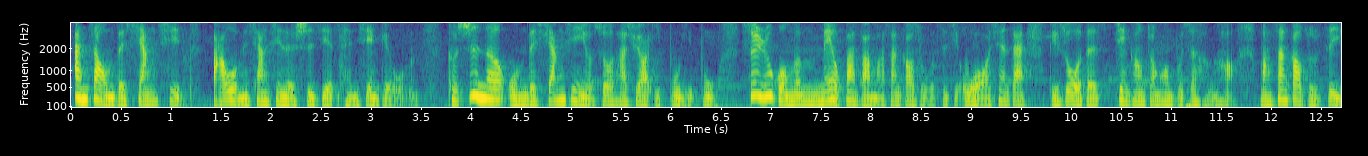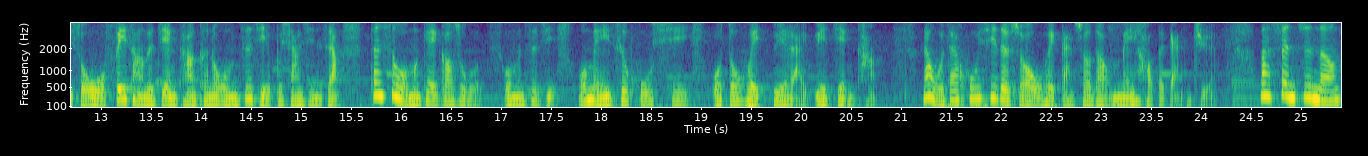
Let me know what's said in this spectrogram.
按照我们的相信，把我们相信的世界呈现给我们。可是呢，我们的相信有时候它需要一步一步。所以，如果我们没有办法马上告诉我自己，我现在比如说我的健康状况不是很好，马上告诉自己说我非常的健康，可能我们自己也不相信这样。但是我们可以告诉我我们自己，我每一次呼吸，我都会越来越健康。那我在呼吸的时候，我会感受到美好的感觉。那甚至呢？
